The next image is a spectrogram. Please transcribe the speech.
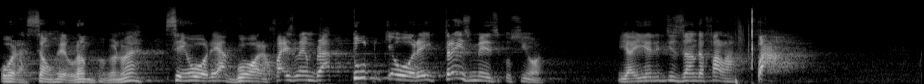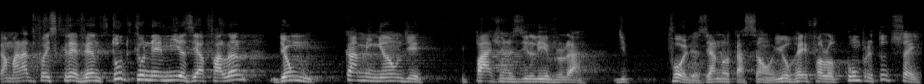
oração relâmpago, não é? Senhor, é agora, faz lembrar tudo que eu orei três meses com o Senhor. E aí ele desanda a falar, pá! O camarada foi escrevendo tudo que o Neemias ia falando, deu um caminhão de, de páginas de livro lá folhas de anotação. E o rei falou: cumpre tudo isso aí,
